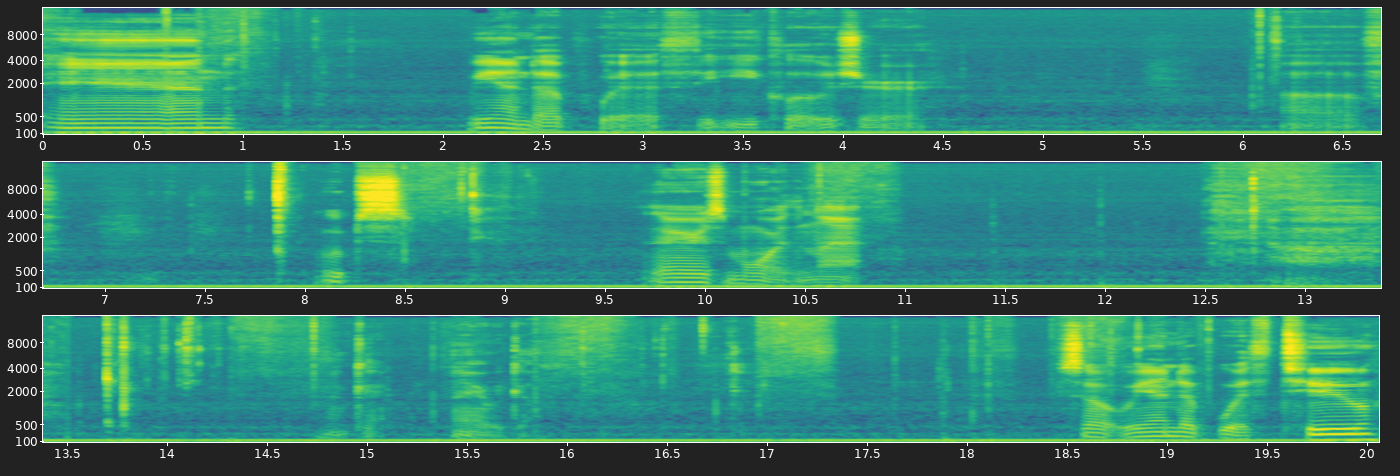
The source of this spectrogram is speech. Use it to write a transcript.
And we end up with the closure of, oops, there's more than that. Okay, there we go. So we end up with 2.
